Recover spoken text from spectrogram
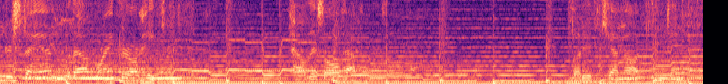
Understand without rancor or hatred how this all happened. But it cannot continue.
